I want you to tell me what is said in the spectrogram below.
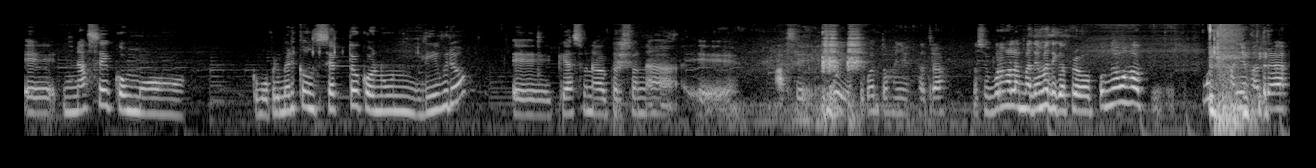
eh, nace como, como primer concepto con un libro que hace una persona hace, uy, hace cuántos años atrás, no se fueron las matemáticas, pero pongamos a muchos años atrás,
